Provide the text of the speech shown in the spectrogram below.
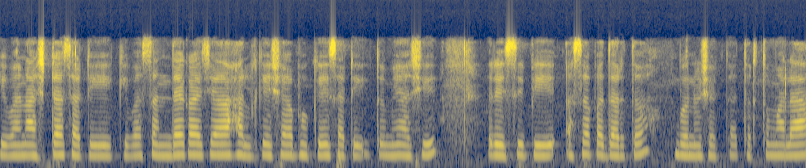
किंवा नाश्त्यासाठी किंवा संध्याकाळच्या हलकेशा भुकेसाठी तुम्ही अशी रेसिपी असा पदार्थ बनवू शकता. तर तुम्हाला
